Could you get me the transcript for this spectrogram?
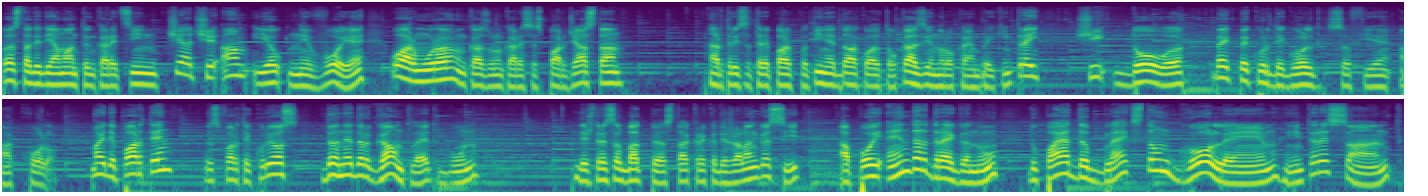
ăsta de diamant în care țin ceea ce am eu nevoie. O armură în cazul în care se sparge asta, ar trebui să te repar pe tine, da, cu altă ocazie, noroc ai în Breaking 3 și două backpack-uri de gold să fie acolo. Mai departe, sunt foarte curios, The Nether Gauntlet, bun, deci trebuie să-l bat pe ăsta, cred că deja l-am găsit. Apoi Ender Dragon-ul, după aia The Blackstone Golem, interesant.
